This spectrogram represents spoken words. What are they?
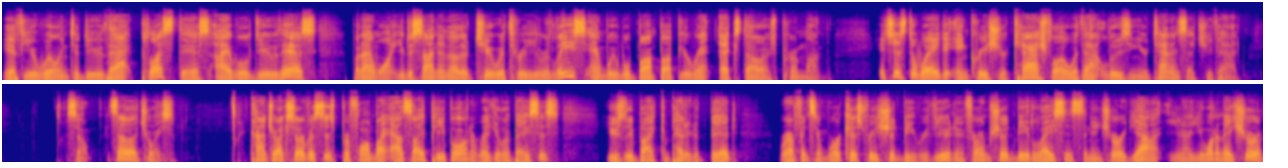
If you're willing to do that plus this, I will do this, but I want you to sign another two or three year lease and we will bump up your rent X dollars per month. It's just a way to increase your cash flow without losing your tenants that you've had. So it's another choice. Contract services performed by outside people on a regular basis, usually by competitive bid. Reference and work history should be reviewed, and firm should be licensed and insured. Yeah, you know, you want to make sure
